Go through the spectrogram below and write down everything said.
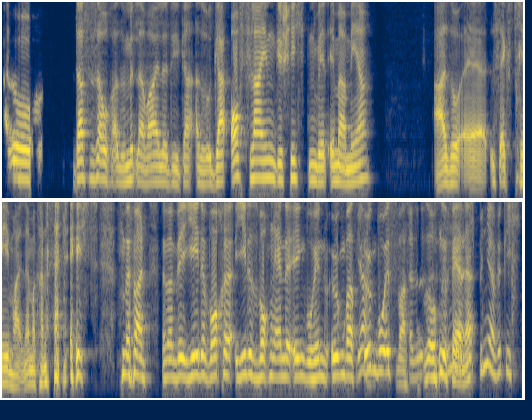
also das ist auch, also mittlerweile die, also Offline-Geschichten wird immer mehr. Also äh, ist extrem halt. Ne? Man kann halt echt, wenn man, wenn man will, jede Woche, jedes Wochenende irgendwo hin, irgendwas, Ja. irgendwo ist was. Also so ungefähr, ja, ne? Ich bin ja wirklich,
